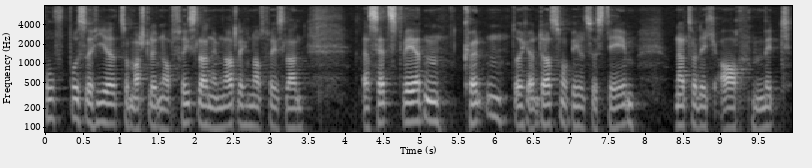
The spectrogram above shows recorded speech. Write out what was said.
Rufbusse hier, zum Beispiel in Nordfriesland, im nördlichen Nordfriesland, ersetzt werden könnten durch ein DOS-Mobilsystem. Natürlich auch mit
